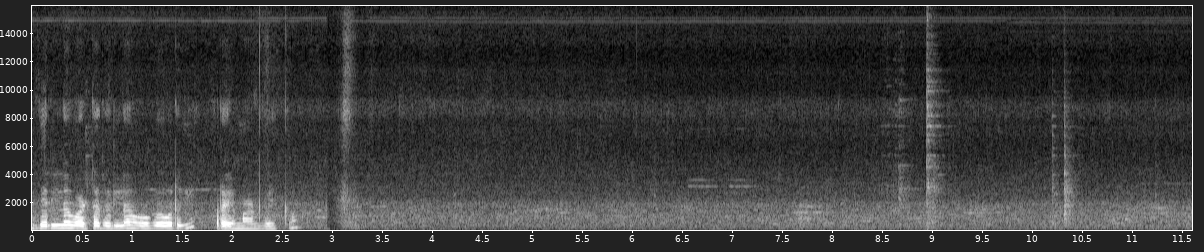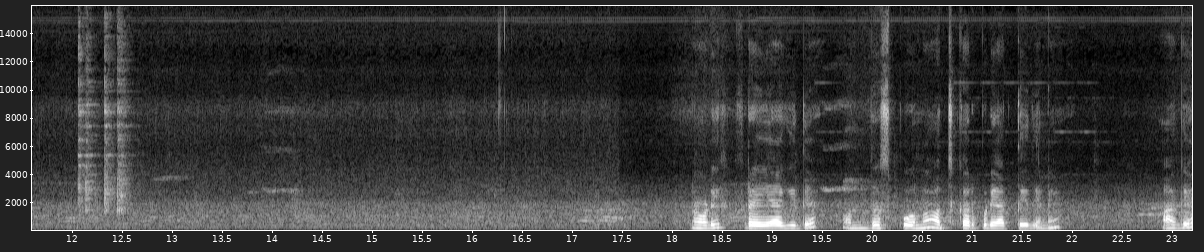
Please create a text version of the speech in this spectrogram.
ಇದೆಲ್ಲ ವಾಟರ್ ಎಲ್ಲ ಹೋಗೋವರೆಗೆ ಫ್ರೈ ಮಾಡಬೇಕು. ನೋಡಿ ಫ್ರೈ ಆಗಿದೆ. ಒಂದು ಸ್ಪೂನು ಅಚ್ಚಕಾರ ಪುಡಿ ಹಾಕ್ತಿದ್ದೀನಿ. ಹಾಗೆ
